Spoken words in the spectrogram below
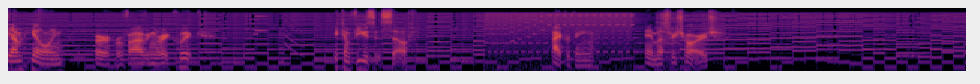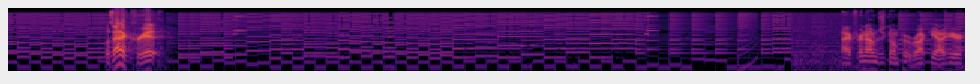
Yeah, I'm healing, or reviving right quick. It confused itself. Hyper Beam. And it must recharge. Was that a crit? Alright, for now I'm just gonna put Rocky out here.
